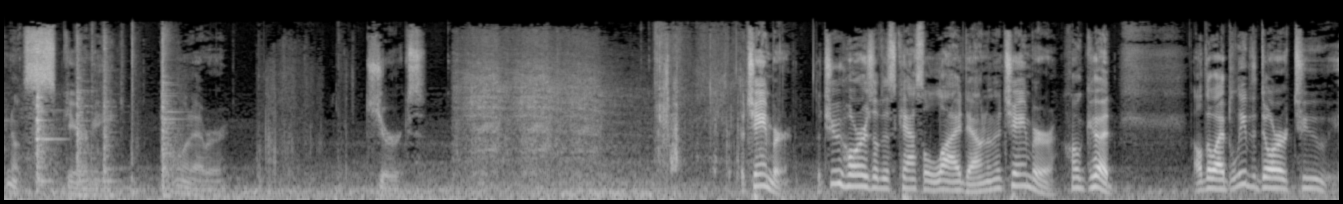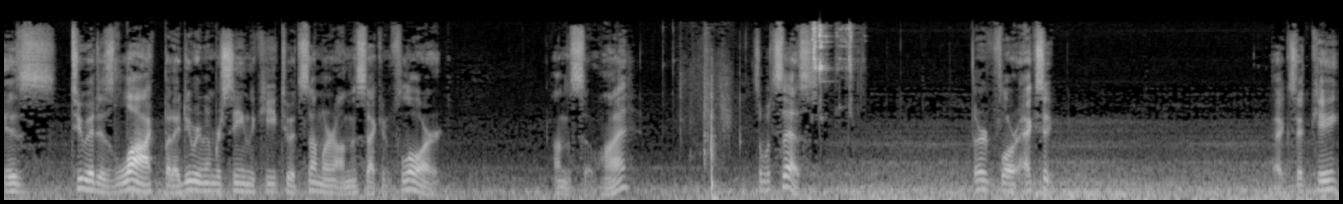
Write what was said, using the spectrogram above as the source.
You don't scare me. Whatever. Jerks. The chamber. The true horrors of this castle lie down in the chamber. Oh, good. Although I believe the door to is to it is locked, but I do remember seeing the key to it somewhere on the second floor. On the so what? So what's this? Third floor exit. Exit key.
